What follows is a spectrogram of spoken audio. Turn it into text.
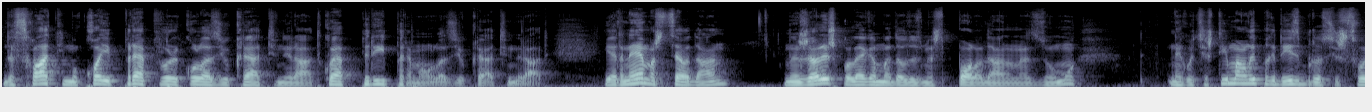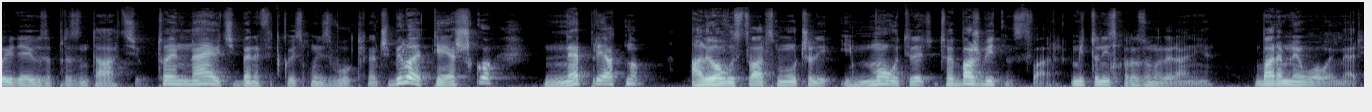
da shvatimo koji prep work ulazi u kreativni rad, koja priprema ulazi u kreativni rad. Jer nemaš ceo dan, ne želiš kolegama da oduzmeš pola dana na Zoomu, nego ćeš ti malo ipak da izbrosiš svoju ideju za prezentaciju. To je najveći benefit koji smo izvukli. Znači, bilo je teško, neprijatno, ali ovu stvar smo naučili i mogu ti reći, to je baš bitna stvar. Mi to nismo razumeli ranije. Barem ne u ovoj meri.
